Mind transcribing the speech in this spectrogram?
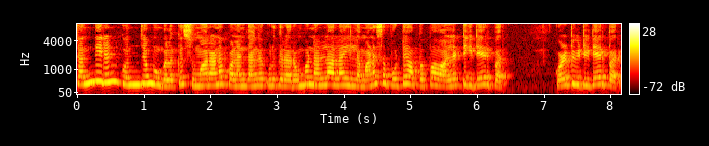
சந்திரன் கொஞ்சம் உங்களுக்கு சுமாரான பலன் தாங்க கொடுக்குறார். ரொம்ப நல்லாலாம் இல்லை. மனசை போட்டு அப்பப்போ அலட்டிக்கிட்டே இருப்பார். குழப்பி விட்டுக்கிட்டே இருப்பார்.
